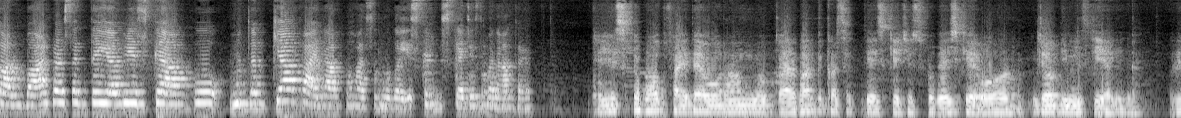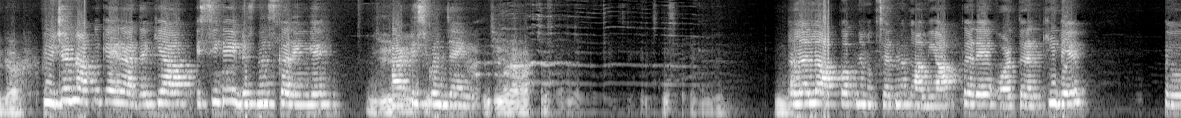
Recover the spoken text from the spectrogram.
कारोबार कर सकते हैं या फिर इसके आपको मतलब क्या फ़ायदा आपको हासिल होगा इसके स्केचेस बनाकर? इसका बहुत फ़ायदा है और हम लोग कारोबार भी कर सकते हैं स्केचेस को बेच के और जो भी मिलती है फ्यूचर में आपका क्या इरादा है कि आप इसी का ही बिज़नेस करेंगे? आर्टिस्ट बन जाएँगे? जी हाँ artist बन जाएँगे, इसी के business करेंगे। अल्लाह अल्लाह आपको अपने मकसद में कामयाब करे और तरक्की दे। तो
